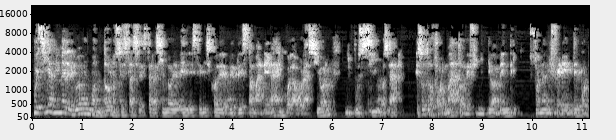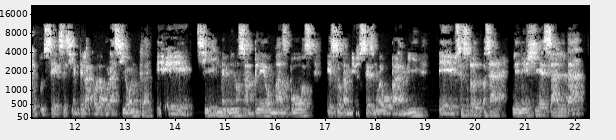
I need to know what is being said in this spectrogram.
Pues sí, a mí me renueva un montón, o sea, estar, haciendo e, este disco de, esta manera, en colaboración, y pues sí, o sea, es otro formato definitivamente, suena diferente porque pues se, siente la colaboración, eh, sí, menos amplio, más voz, eso también pues, es nuevo para mí, eh, pues es otro, o sea, la energía es alta,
